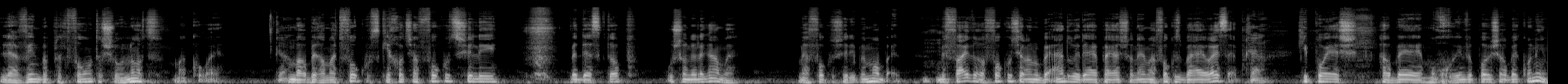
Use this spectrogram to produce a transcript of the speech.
להבין בפלטפורמות השונות מה קורה. כן. כלומר ברמת פוקוס, כי יכול להיות שהפוקוס שלי בדסקטופ הוא שונה לגמרי מהפוקוס שלי במובייל. בפייבר הפוקוס שלנו ב-Android app היה שונה מהפוקוס ב-iOS app. כן. כי פה יש הרבה מוכרים ופה יש הרבה קונים.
